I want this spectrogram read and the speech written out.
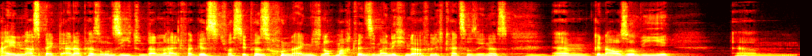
einen Aspekt einer Person sieht und dann halt vergisst, was die Person eigentlich noch macht, wenn sie mal nicht in der Öffentlichkeit zu sehen ist. Mhm. Ähm, genauso wie ähm,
